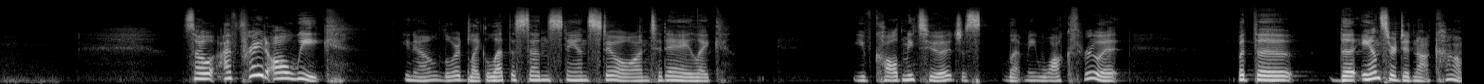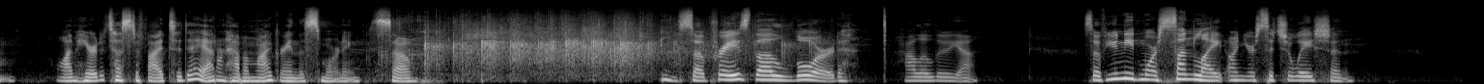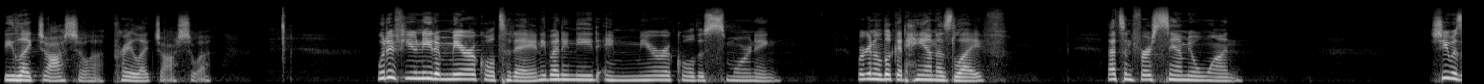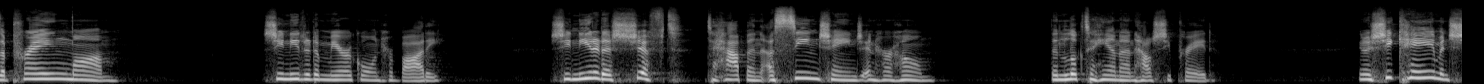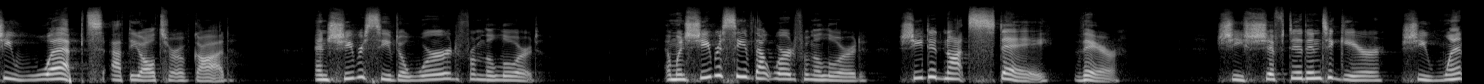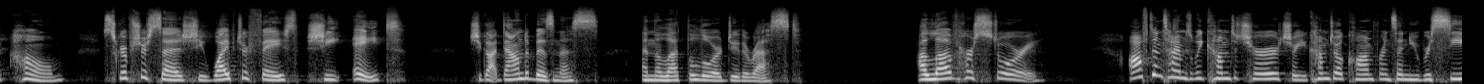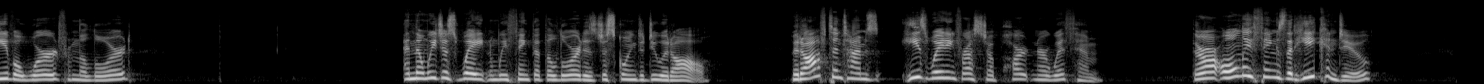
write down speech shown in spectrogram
So I've prayed all week, you know, Lord, like, let the sun stand still on today. Like, You've called me to it. Just let me walk through it. But the, the answer did not come. Well, I'm here to testify today. I don't have a migraine this morning. So, so praise the Lord. Hallelujah. So if you need more sunlight on your situation, be like Joshua, pray like Joshua. What if you need a miracle today? Anybody need a miracle this morning? We're going to look at Hannah's life. That's in 1 Samuel 1. She was a praying mom. She needed a miracle in her body. She needed a shift to happen, a scene change in her home. Then look to Hannah and how she prayed. You know, she came and she wept at the altar of God, and she received a word from the Lord. And when she received that word from the Lord, she did not stay there. She shifted into gear. She went home. Scripture says she wiped her face, she ate, she got down to business, and then let the Lord do the rest. I love her story. Oftentimes, we come to church or you come to a conference and you receive a word from the Lord. And then we just wait and we think that the Lord is just going to do it all. But oftentimes, He's waiting for us to partner with Him. There are only things that He can do,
